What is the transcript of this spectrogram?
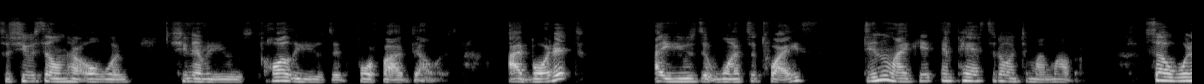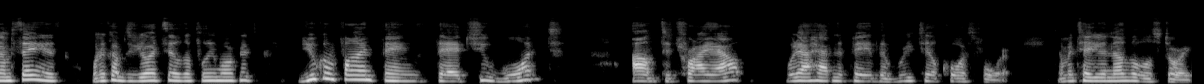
So she was selling her old one. She never used, hardly used it for five dollars. I bought it. I used it once or twice, didn't like it, and passed it on to my mother. So what I'm saying is, when it comes to yard sales and flea markets, you can find things that you want um, to try out without having to pay the retail cost for it. I'm gonna tell you another little story.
